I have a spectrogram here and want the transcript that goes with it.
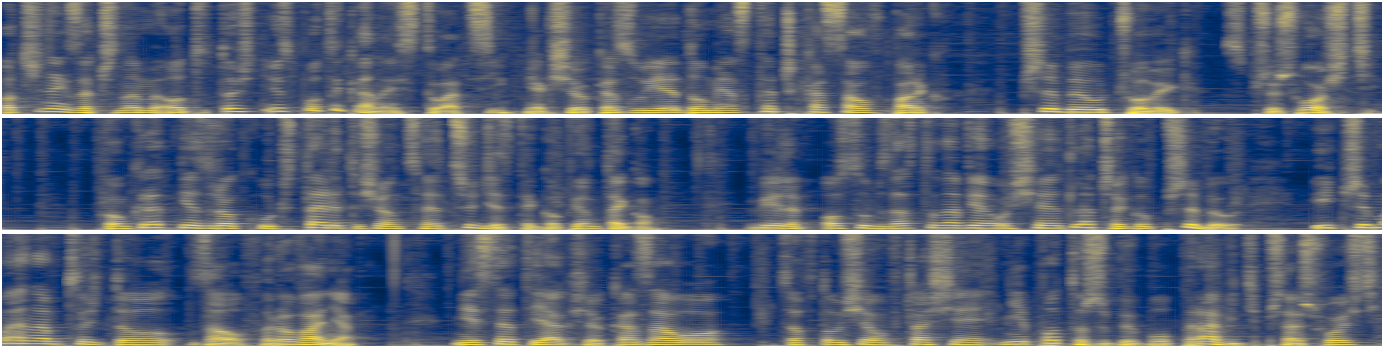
Odcinek zaczynamy od dość niespotykanej sytuacji. Jak się okazuje, do miasteczka South Park przybył człowiek z przyszłości. Konkretnie z roku 4035. Wiele osób zastanawiało się, dlaczego przybył i czy ma nam coś do zaoferowania. Niestety, jak się okazało, cofnął się w czasie nie po to, żeby poprawić przeszłość,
